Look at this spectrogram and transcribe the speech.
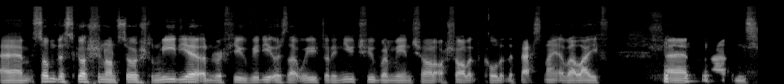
Um, some discussion on social media under a few videos that we've done in YouTube when me and Charlotte or Charlotte called it the best night of her life. Um, and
